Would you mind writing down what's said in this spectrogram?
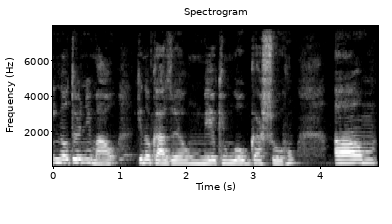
em outro animal, que no caso é um meio que um lobo cachorro. Um,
